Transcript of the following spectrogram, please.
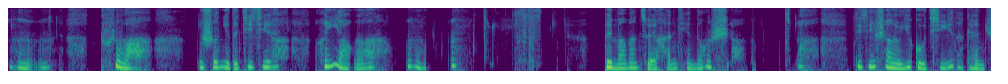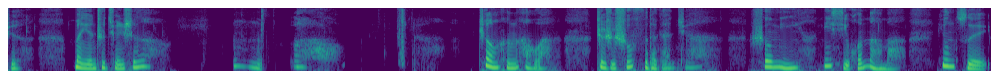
嗯，是吗？你说你的鸡鸡很痒啊？嗯。被妈妈嘴含舔弄时，啊，鸡鸡上有一股奇异的感觉，蔓延至全身啊，嗯啊，这样很好啊，这是舒服的感觉，说明你喜欢妈妈用嘴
